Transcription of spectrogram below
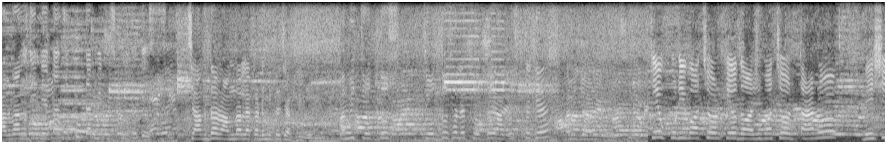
urban the Netaji Vidyapith school থেকে এসেছি। চাকদা রামলাল একাডেমিতে চাকরি করি। আমি চোদ্দ চোদ্দ সালে চোদ্দোই আগস্ট থেকে আমি জয়েন করেছি। কেউ কুড়ি বছর কেউ দশ বছর তারও বেশি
